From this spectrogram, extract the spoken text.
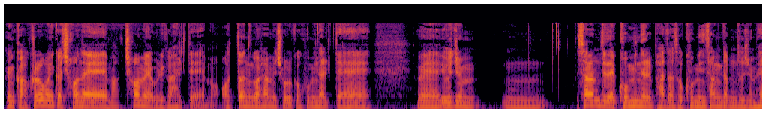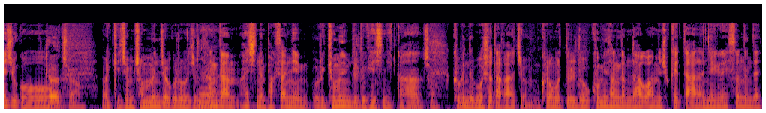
그러니까 그러고 보니까 전에 막 처음에 우리가 할 때 뭐 어떤 걸 하면 좋을까 고민할 때 왜 요즘 음 사람들의 고민을 받아서 고민 상담도 좀 해주고 그렇죠. 뭐 이렇게 좀 전문적으로 좀 네. 상담하시는 박사님 우리 교무님들도 계시니까 그렇죠. 그분들 모셔다가 좀 그런 것들도 고민 상담도 하고 하면 좋겠다라는 얘기를 했었는데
